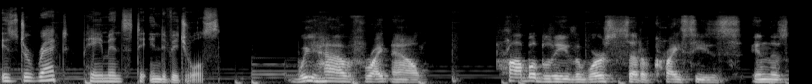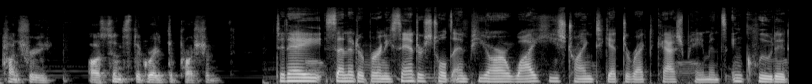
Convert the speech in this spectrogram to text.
is direct payments to individuals. We have right now probably the worst set of crises in this country uh, since the Great Depression. Today, Senator Bernie Sanders told NPR why he's trying to get direct cash payments included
